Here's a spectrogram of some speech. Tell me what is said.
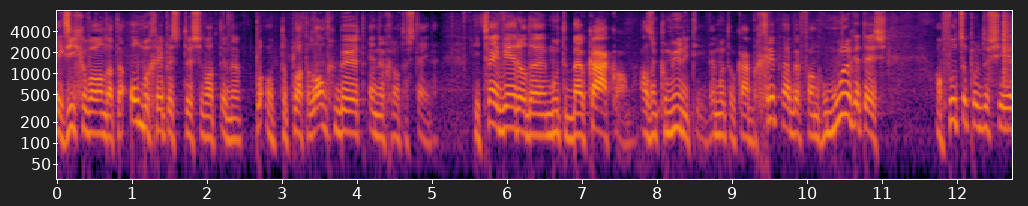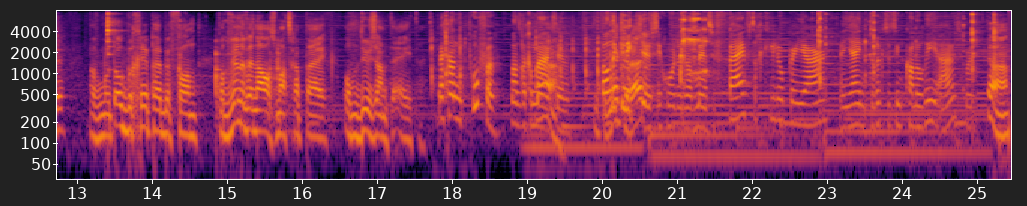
ik zie gewoon dat er onbegrip is tussen wat in de, op het platteland gebeurt en de grote steden. Die twee werelden moeten bij elkaar komen als een community. We moeten elkaar begrip hebben van hoe moeilijk het is om voedsel te produceren. Maar we moeten ook begrip hebben van wat willen we nou als maatschappij om duurzaam te eten. Wij gaan het proeven wat we gemaakt Ja, hebben. Van de klikjes. Ik hoorde dat mensen 50 kilo per jaar, en jij drukt het in calorieën uit, maar Ja,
